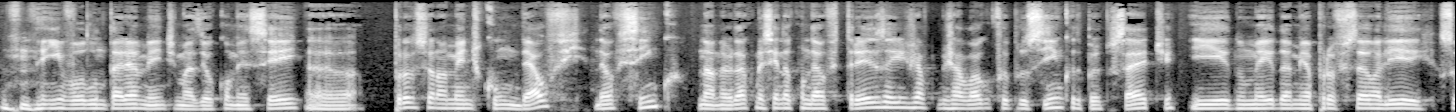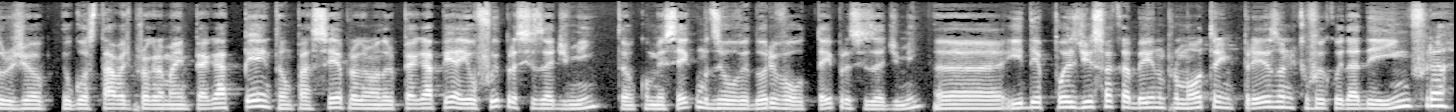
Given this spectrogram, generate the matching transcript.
nem involuntariamente, mas eu comecei... Uh, profissionalmente com Delphi, Delphi 5, não, na verdade comecei ainda com Delphi 3, aí já, já logo fui pro 5, depois pro 7. E no meio da minha profissão ali surgiu, eu gostava de programar em PHP, então passei a programador PHP, aí eu fui precisar de mim, então comecei como desenvolvedor e voltei precisar de mim. Uh, e depois disso acabei indo para uma outra empresa onde eu fui cuidar de infra,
